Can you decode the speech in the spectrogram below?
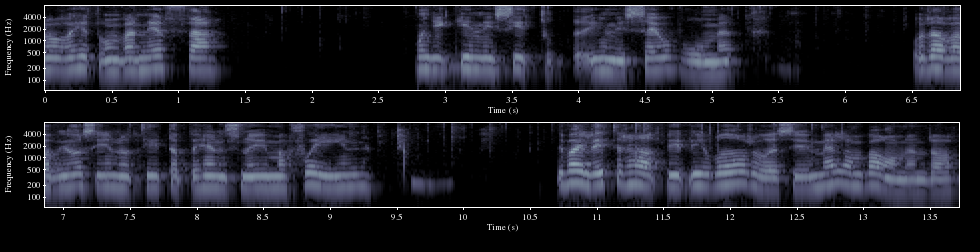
vad heter hon, Vanessa. Hon gick in i, sitt, in i sovrummet och där var vi också inne och tittade på hennes nya maskin. Det var ju lite det här att vi, vi rörde oss ju mellan barnen då.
